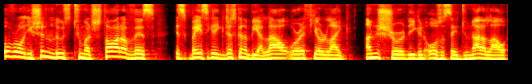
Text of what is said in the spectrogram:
Overall, you shouldn't lose too much thought of this. It's basically just going to be allow or if you're like unsure, you can also say do not allow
